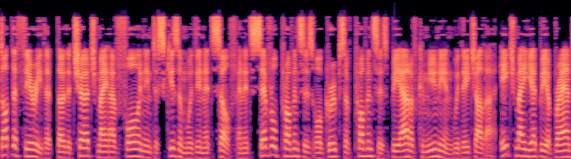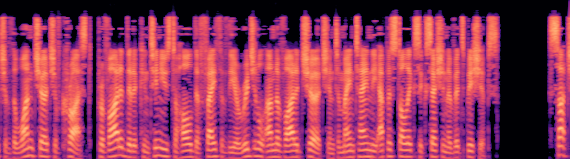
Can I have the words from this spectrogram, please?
the theory that, though the Church may have fallen into schism within itself and its several provinces or groups of provinces be out of communion with each other, each may yet be a branch of the one Church of Christ, provided that it continues to hold the faith of the original undivided Church and to maintain the apostolic succession of its bishops. Such,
